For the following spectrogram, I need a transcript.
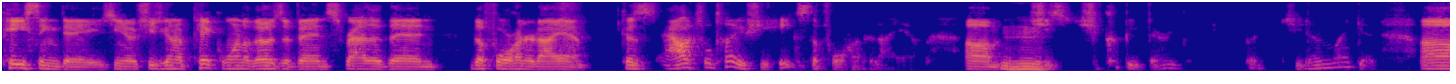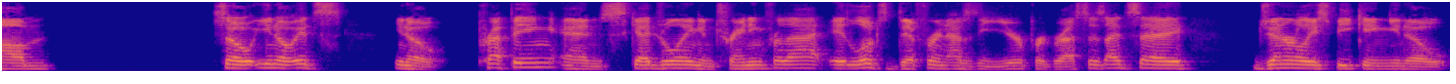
pacing days, you know, she's going to pick one of those events rather than the 400 IM because Alex will tell you she hates the 400 IM. Um, mm-hmm. She's she could be very good, but she doesn't like it. Um, so you know, it's you know prepping and scheduling and training for that. It looks different as the year progresses. I'd say, generally speaking, you know,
